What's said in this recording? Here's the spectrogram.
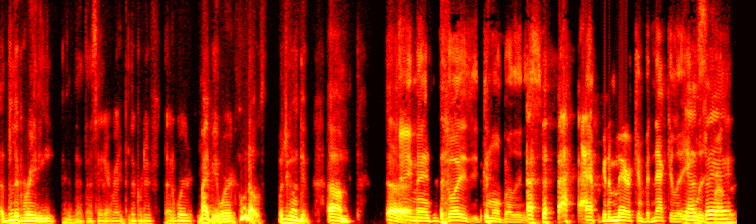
deliberating. Did I say that right? Deliberative. That word might be a word. Who knows? What you gonna do? Um, uh, hey man, just go ahead. Come on, brother. African American vernacular You know English, brother.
